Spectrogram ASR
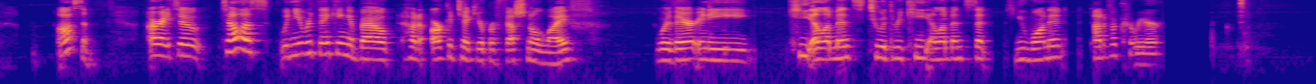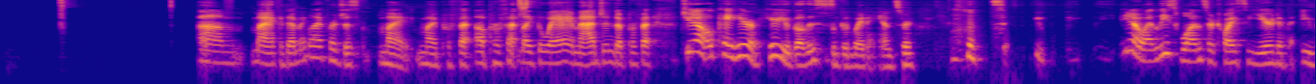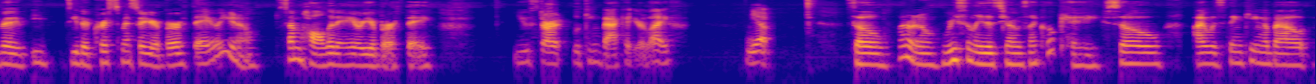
Awesome. All right. So tell us when you were thinking about how to architect your professional life, were there any key elements, two or three key elements that you wanted out of a career? Um, my academic life, or just my my prof prof like the way I imagined a prof. Do you know? Okay, here here you go. This is a good way to answer. So, you, you know, at least once or twice a year, to either it's either Christmas or your birthday, or you know, some holiday or your birthday, you start looking back at your life Yep. So I don't know. Recently this year, I was like, okay. So I was thinking about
